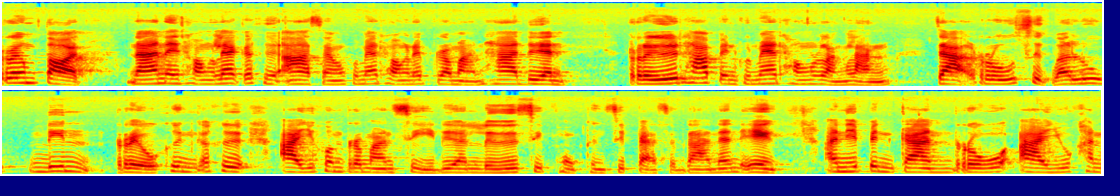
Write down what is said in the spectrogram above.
เริ่มตอดนะในท้องแรกก็คืออาแสดงว่าคุณแม่ท้องได้ประมาณ 5 เดือน หรือถ้าเป็นคุณแม่ท้องหลังๆ จะรู้สึกว่าลูกดิ้นเร็วขึ้นก็คือ อายุคนประมาณ 4 เดือนหรือ 16-18 สัปดาห์นั่นเอง อันนี้เป็นการรู้อายุคัน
